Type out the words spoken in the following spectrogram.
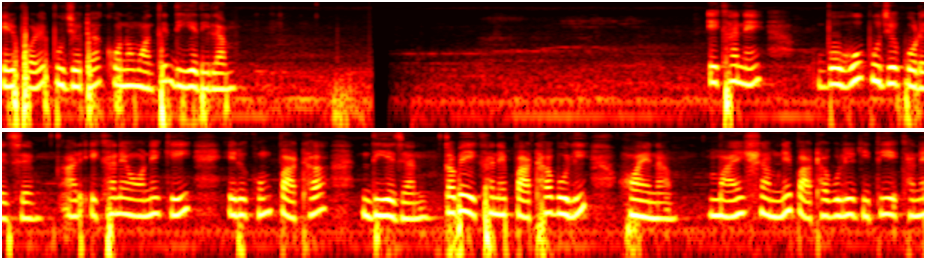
এরপরে পুজোটা কোনো মতে দিয়ে দিলাম। এখানে বহু পুজো পড়েছে আর এখানে অনেকেই এরকম পাঠা দিয়ে যান। তবে এখানে পাঠা বলি হয় না। মায়ের সামনে পাঠা বলির রীতি এখানে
